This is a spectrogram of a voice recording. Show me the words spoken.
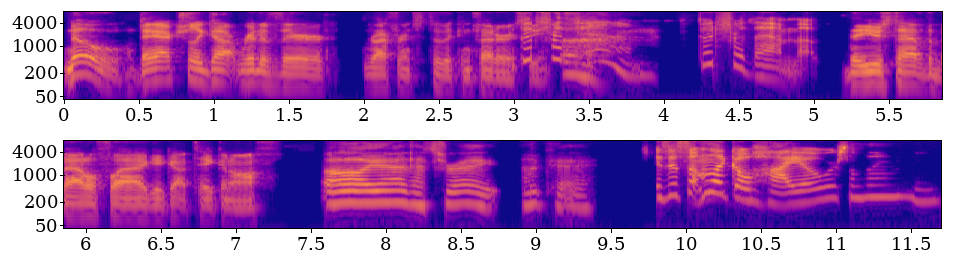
No, they actually got rid of their reference to the Confederacy. Good for them. Good for them though. They used to have the battle flag. It got taken off. Oh yeah, that's right. Okay. Is it something like Ohio or something?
